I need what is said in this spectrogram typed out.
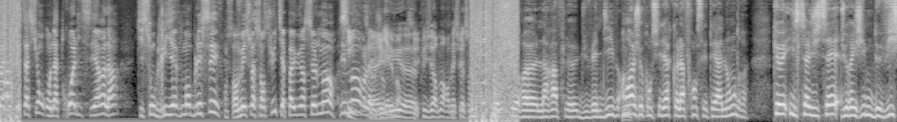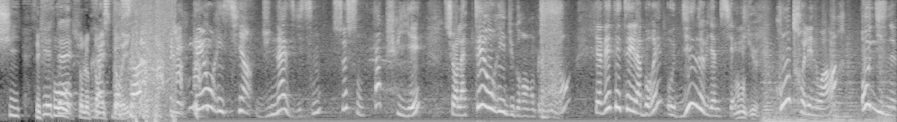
manifestation, on a trois lycéens là qui sont grièvement blessés. En mai 68, il n'y a pas eu un seul mort. Des Si, morts là. il y a eu euh, plusieurs morts en mai 68. sur euh, la rafle du Veldiv. Moi, je considère que la France était à Londres, qu'il s'agissait du régime de Vichy, C'est qui faux était sur le plan historique. Les théoriciens du nazisme se sont appuyés sur la théorie du grand remplacement qui avait été élaborée au 19e siècle contre les Noirs au 19e siècle.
